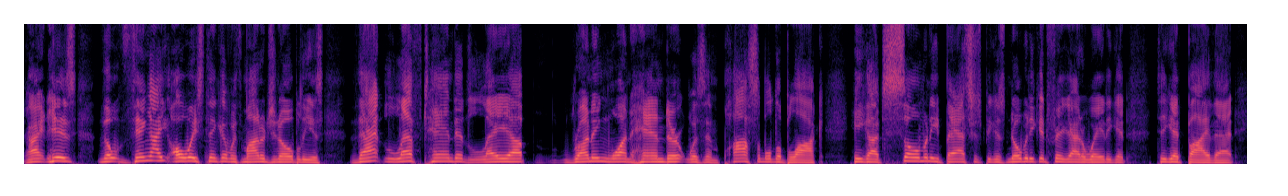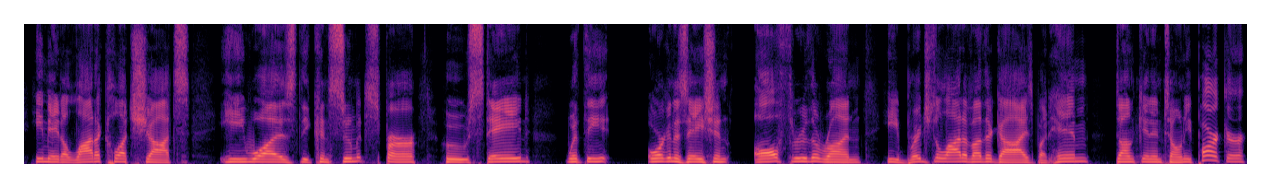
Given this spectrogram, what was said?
All right, his the thing I always think of with Manu Ginobili is that left-handed layup running one-hander was impossible to block. He got so many baskets because nobody could figure out a way to get to get by that. He made a lot of clutch shots. He was the consummate spur who stayed with the organization all through the run. He bridged a lot of other guys, but him, Duncan, and Tony Parker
